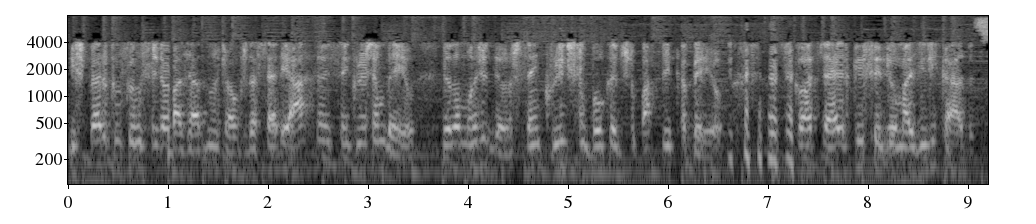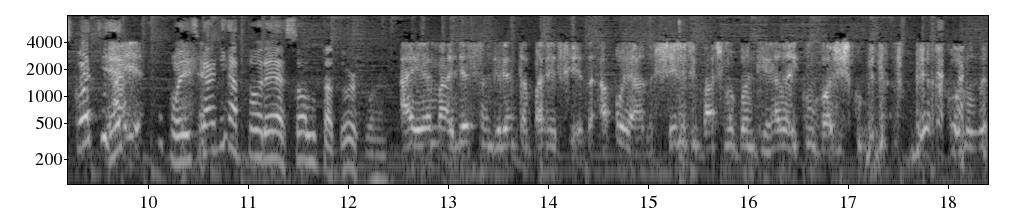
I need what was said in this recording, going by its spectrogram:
Espero que o filme seja baseado nos jogos da série Arkham e sem Christian Bale. Pelo amor de Deus, sem Christian Boca de chupar pica Bale. Scott Elk seria o mais indicado. Scott Aí, Pô, esse cara nem ator é, só lutador, porra. aí é Maria Sangrenta Aparecida, apoiado, cheio de Batman Banguela e com voz de Scooby-Doo tuberculoso.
